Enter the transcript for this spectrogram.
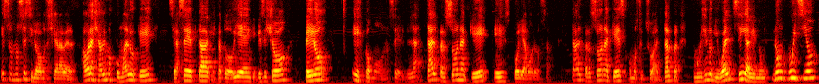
Eso no sé si lo vamos a llegar a ver. Ahora ya vemos como algo que se acepta, que está todo bien, que qué sé yo, pero es como, no sé, la, tal persona que es poliamorosa. tal persona que es homosexual. Tal como que siento que igual sigue habiendo, un, no un juicio,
